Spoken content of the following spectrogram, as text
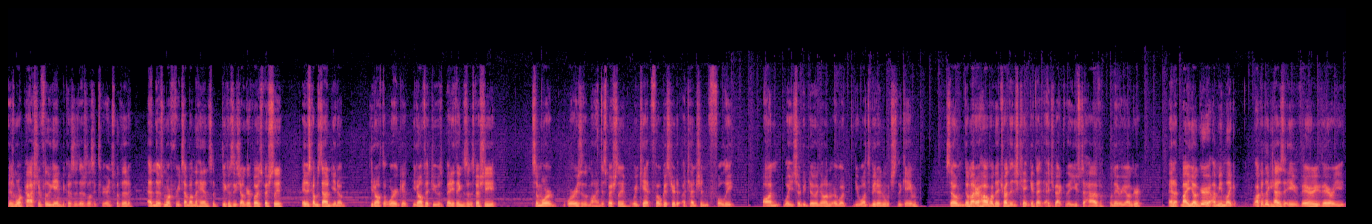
there's more passion for the game because there's less experience with it, and there's more free time on the hands because these younger players, especially, it just comes down, you know, you don't have to work, you don't have to do many things, especially some more worries of the mind, especially where you can't focus your attention fully on what you should be doing on or what you want to be doing, which is the game. So no matter how hard they try, they just can't get that edge back that they used to have when they were younger. And by younger, I mean like Rocket League has a very very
